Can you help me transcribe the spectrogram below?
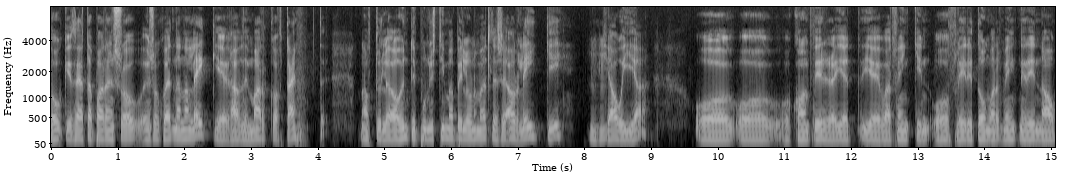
tók ég þetta bara eins og, eins og hvern annan leik. Ég hafði marg oft dæmt náttúrulega á undirbúnistímabilunum öll þessi ár leiki hjá IA og, og, og kom fyrir að ég, ég var fenginn og fleiri dómar fengnir inn á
